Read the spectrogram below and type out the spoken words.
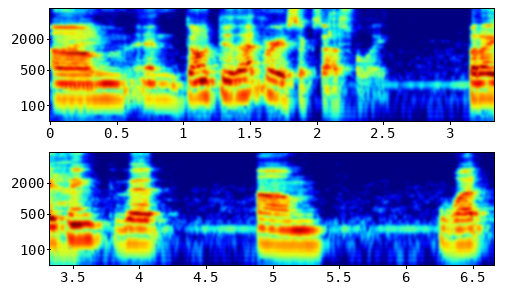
um, right. and don't do that very successfully. But I think that um, what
